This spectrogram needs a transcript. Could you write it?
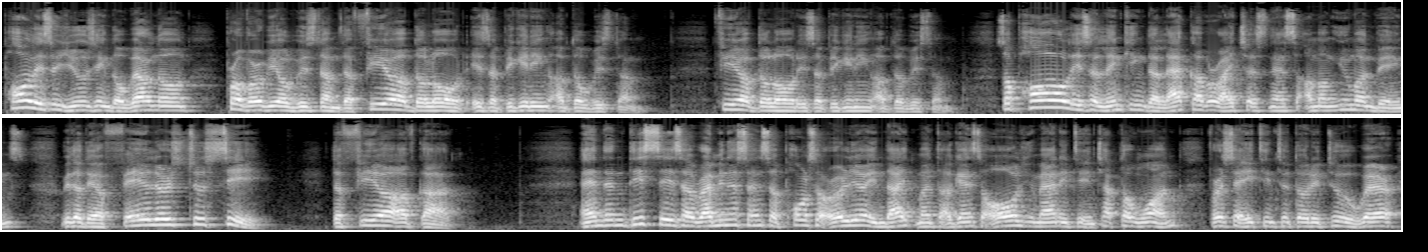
Paul is using the well known proverbial wisdom the fear of the Lord is the beginning of the wisdom. Fear of the Lord is the beginning of the wisdom. So Paul is linking the lack of righteousness among human beings with their failures to see the fear of God. And then this is a reminiscence of Paul's earlier indictment against all humanity in chapter 1, verse 18 to 32, where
